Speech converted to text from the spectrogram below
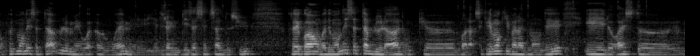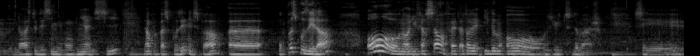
on peut demander cette table, mais ouais, mais il y a déjà une, des assiettes sales dessus. Vous savez quoi, on va demander cette table-là. Donc euh, voilà, c'est Clément qui va la demander. Et le reste, euh, le reste des sims, vont venir ici. Là, on peut pas se poser, n'est-ce pas? Euh, On peut se poser là. Oh, on aurait dû faire ça en fait. Attendez, il demande... Oh, zut, dommage c'est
